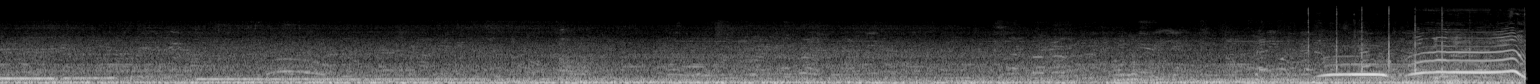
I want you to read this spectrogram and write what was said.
Thank you.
